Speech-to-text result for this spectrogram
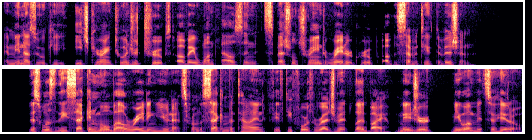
and Minazuki, each carrying 200 troops of a 1,000 special trained raider group of the 17th Division. This was the second mobile raiding units from the 2nd Battalion, 54th Regiment, led by Major Miwa Mitsuhiro.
